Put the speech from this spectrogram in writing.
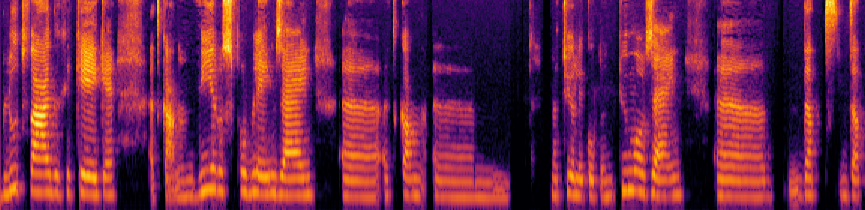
bloedwaarden gekeken. Het kan een virusprobleem zijn, het kan ehm, natuurlijk ook een tumor zijn dat, dat,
